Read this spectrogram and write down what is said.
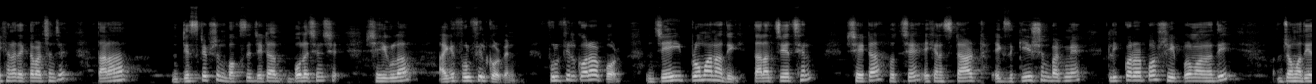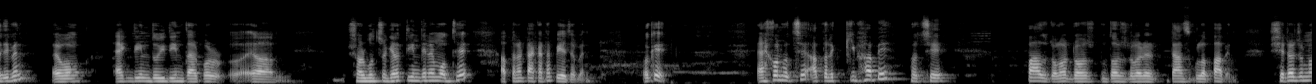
এখানে দেখতে পাচ্ছেন যে তারা ডিসক্রিপশন বক্সে যেটা বলেছেন সেইগুলা আগে ফুলফিল করবেন। ফুলফিল করার পর যেই প্রমাণাদি তারা চেয়েছেন, সেটা হচ্ছে এখানে স্টার্ট এক্সিকিউশন বাটনে ক্লিক করার পর সেই প্রমাণাদি জমা দিয়ে দিবেন এবং একদিন, দুই দিন, তারপর সর্বোচ্চ গেলে তিন দিনের মধ্যে আপনারা টাকাটা পেয়ে যাবেন। ওকে এখন হচ্ছে আপনারা কীভাবে হচ্ছে পাঁচ ডলার দশ দশ ডলারের টাস্কগুলো পাবেন। সেটার জন্য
